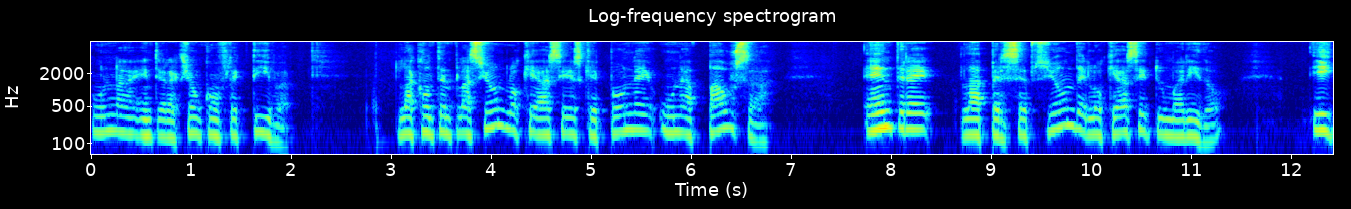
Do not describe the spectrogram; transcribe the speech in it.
una interacción conflictiva, la contemplación lo que hace es que pone una pausa entre la percepción de lo que hace tu marido y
